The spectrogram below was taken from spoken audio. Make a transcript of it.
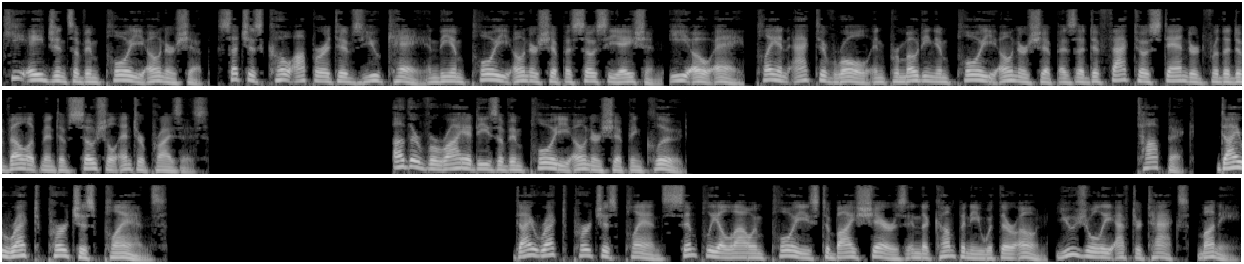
Key agents of employee ownership, such as Cooperatives UK and the Employee Ownership Association play an active role in promoting employee ownership as a de facto standard for the development of social enterprises. Other varieties of employee ownership include Topic: Direct purchase plans. Direct purchase plans simply allow employees to buy shares in the company with their own, usually after tax, money.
